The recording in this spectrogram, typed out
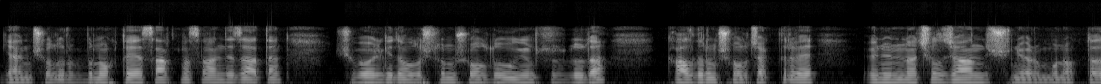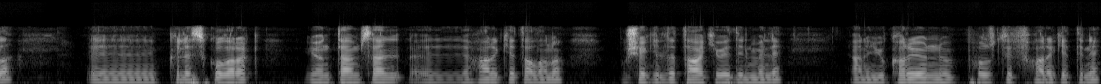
gelmiş olur. Bu noktaya sarkması halinde zaten şu bölgede oluşturmuş olduğu uyumsuzluğu da kaldırmış olacaktır ve önünün açılacağını düşünüyorum bu noktada. E, klasik olarak yöntemsel e, hareket alanı bu şekilde takip edilmeli. Yani yukarı yönlü pozitif hareketini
